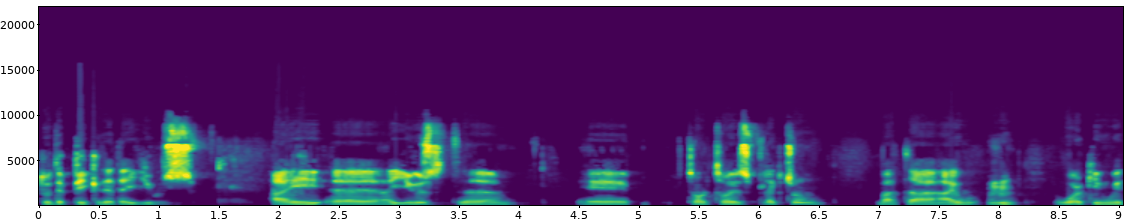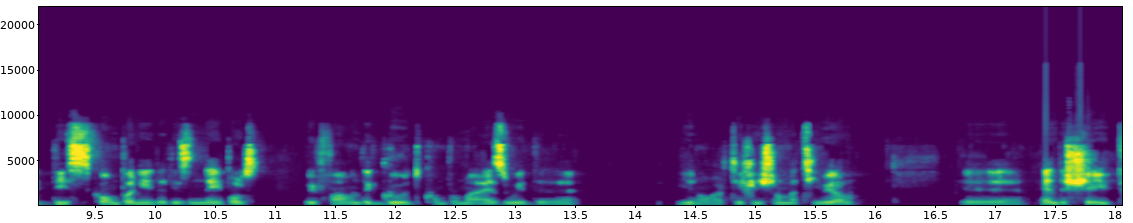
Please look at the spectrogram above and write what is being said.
to the pick that I use. I uh, I used uh, a tortoise plectrum, but uh, I working with this company that is in Naples. We found a good compromise with the you know artificial material uh, and the shape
